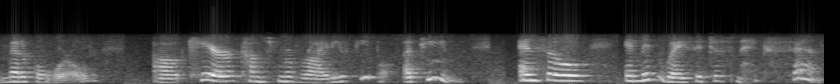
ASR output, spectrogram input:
medical world, uh, care comes from a variety of people, a team. And so, in many ways, it just makes sense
